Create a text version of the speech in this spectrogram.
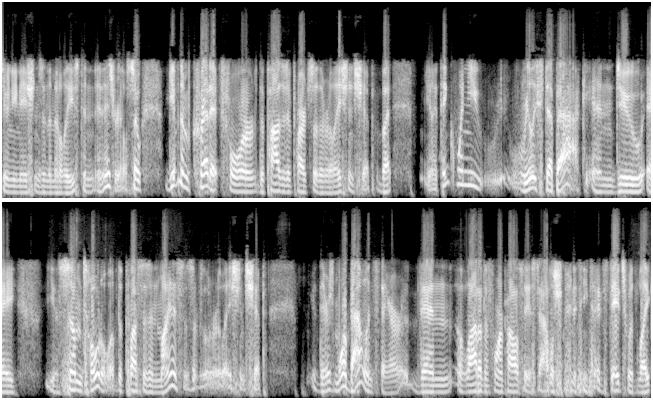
Sunni nations in the Middle East and, and Israel. So give them credit for the positive parts of the relationship. But, you know, I think when you really step back and do a you know, sum total of the pluses and minuses of the relationship, there's more balance there than a lot of the foreign policy establishment in the United States would like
